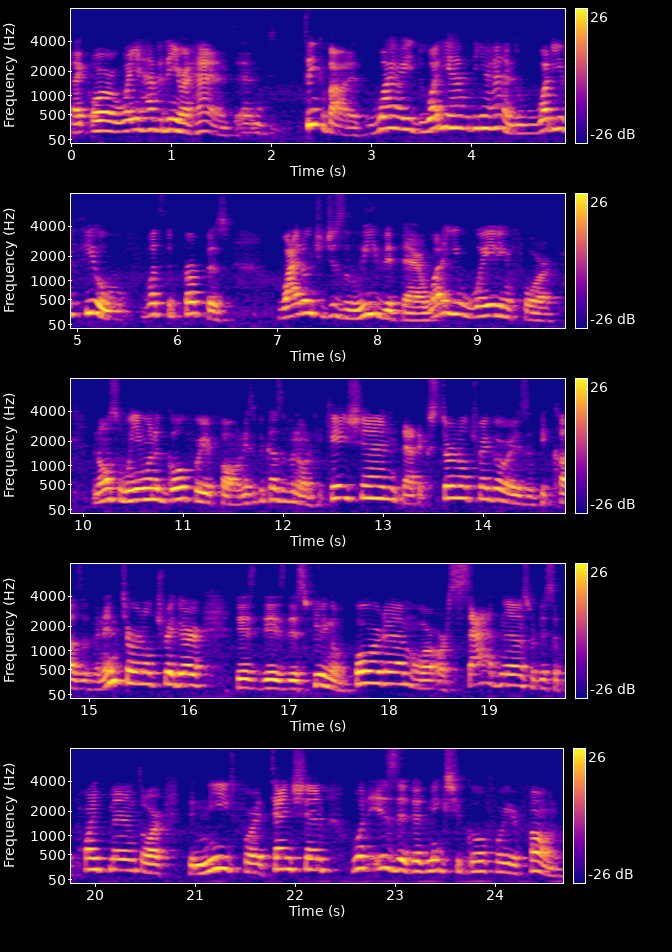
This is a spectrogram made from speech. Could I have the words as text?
Like, or when you have it in your hand. And think about it. Why, are you, why do you have it in your hand? What do you feel? What's the purpose? Why don't you just leave it there? What are you waiting for? And also, when you want to go for your phone, is it because of a notification, that external trigger, or is it because of an internal trigger? This this this feeling of boredom, or, or sadness, or disappointment, or the need for attention? What is it that makes you go for your phone?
